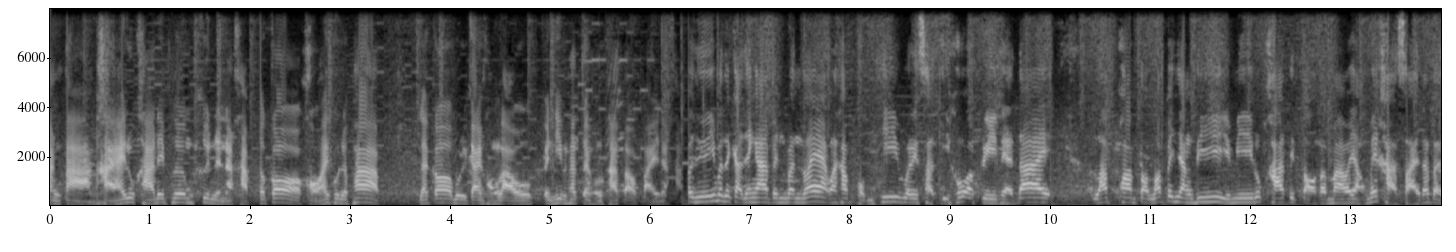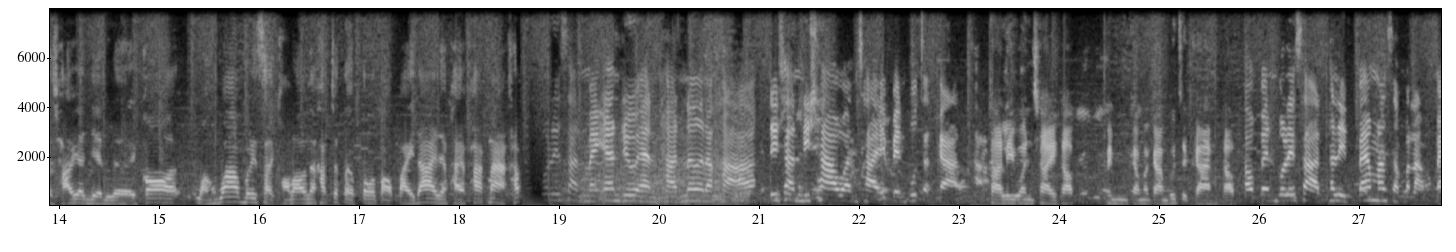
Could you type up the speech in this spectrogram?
ต่างๆ ขายให้ลูกค้าได้เพิ่มขึ้นนะครับ แล้วก็ขอให้คุณภาพ และก็บริการของเราเป็นที่ประทับใจของลูกค้าต่อไปนะครับวันนี้บรรยากาศในงานเป็นวันแรกนะครับ ผมที่บริษัท Eco Agree เนี่ยได้รับความตอบรับเป็นอย่างดี มีลูกค้าติดต่อกันมาอย่างไม่ขาดสายตั้งแต่เช้ายันเย็นเลย ก็หวังว่าบริษัทของเรานะครับจะเติบโตต่อไปได้ในภายภาคหน้าครับ บริษัท Mac and Drew and Partner นะคะ ดิฉันนิชาวันชัยเป็นผู้จัดการค่ะ ชาลีวันชัยครับ เป็นกรรมการผู้จัดการครับ เราเป็นบริษัทผลิตแป้งมันสำปะหลังแปร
